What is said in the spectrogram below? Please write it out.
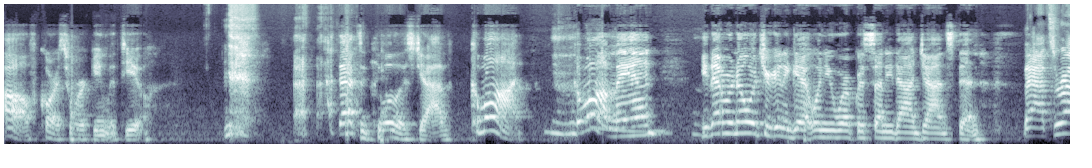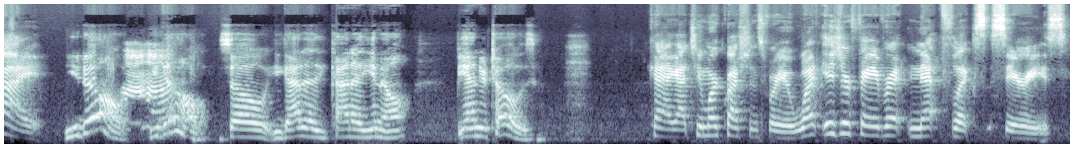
Oh, of course, working with you. That's the coolest job. Come on, come on, man. You never know what you're going to get when you work with Sunny Dawn Johnston. That's right. You don't. You Uh-huh. don't. So you got to kind of, you know, be on your toes. Okay, I got two more questions for you. What is your favorite Netflix series?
